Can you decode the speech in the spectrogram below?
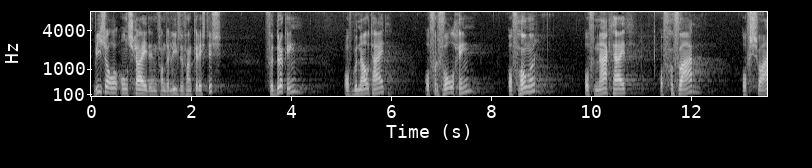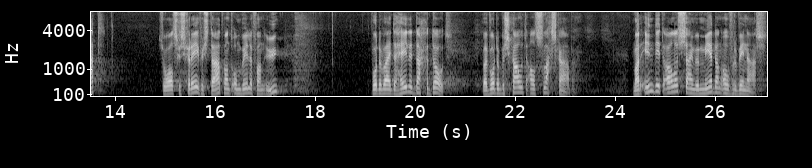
Wie zal ons scheiden van de liefde van Christus? Verdrukking of benauwdheid of vervolging of honger of naaktheid of gevaar of zwaard? Zoals geschreven staat, want omwille van u worden wij de hele dag gedood. Wij worden beschouwd als slagschapen. Maar in dit alles zijn we meer dan overwinnaars.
